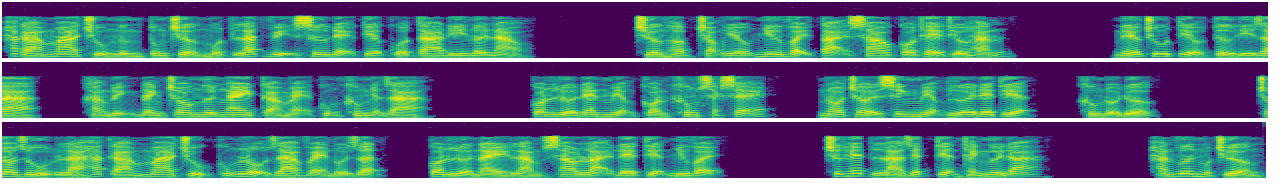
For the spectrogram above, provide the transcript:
Hắc cá ma chủ ngừng tung trưởng một lát vị sư đệ kia của ta đi nơi nào? Trường hợp trọng yếu như vậy tại sao có thể thiếu hắn? Nếu chu tiểu tử đi ra, khẳng định đánh cho ngươi ngay cả mẹ cũng không nhận ra. Con lửa đen miệng còn không sạch sẽ, nó trời sinh miệng lưỡi đê tiện, không đổi được. Cho dù là hắc cá ma chủ cũng lộ ra vẻ nổi giận, con lửa này làm sao lại đê tiện như vậy? Trước hết là giết tiện thánh ngươi đã. Hắn vươn một trường,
